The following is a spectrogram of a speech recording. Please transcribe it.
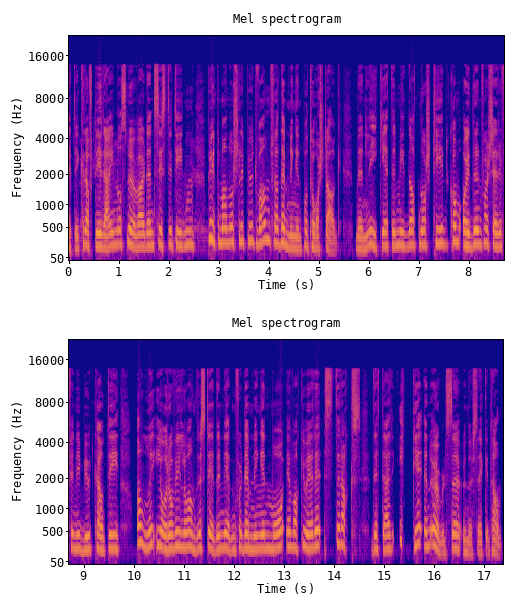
Etter kraftig regn og snøvær den siste tiden begynte man å slippe ut vann fra demningen på torsdag. Men like etter midnatt norsk tid kom ordren fra sheriffen i Butte County. Alle i Oroville og andre steder nedenfor demningen må evakuere straks. Dette er ikke en øvelse, understreket han.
